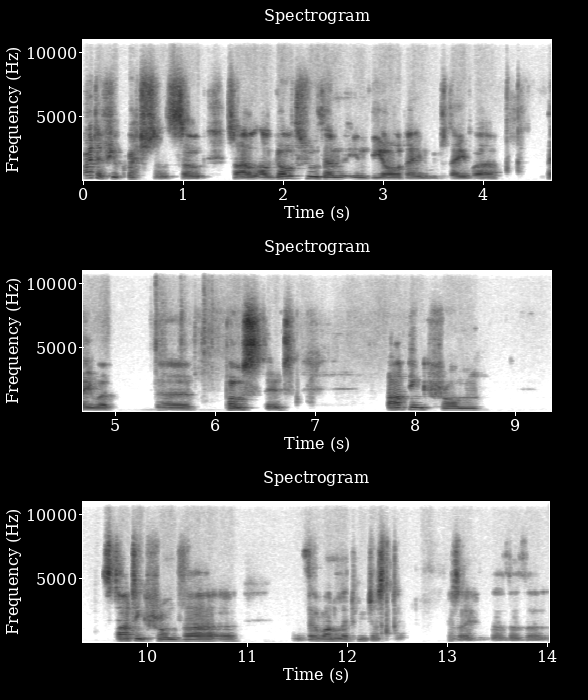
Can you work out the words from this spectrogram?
quite a few questions, so so I'll, I'll go through them in the order in which they were they were uh, posted starting from starting from the uh, the one. Let me just because the, the, the,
